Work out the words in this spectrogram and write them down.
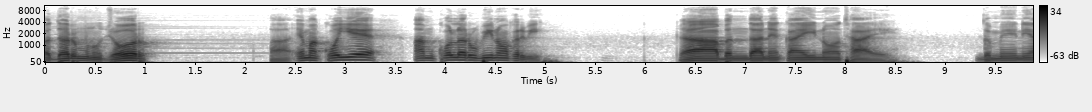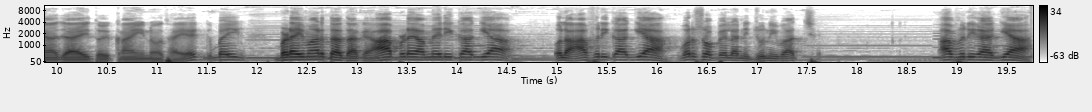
અધર્મનું જોર. હા, એમાં કોઈએ આમ કોલર ઊભી ન કરવી. કે આ બંદાને કાંઈ ન થાય. ગમે ત્યાં જાય તો કાંઈ ન થાય. એક ભાઈ બડાઈ મારતા હતા કે આપણે અમેરિકા ગયા. ઓલા આફ્રિકા ગયા, વર્ષો પહેલાની જૂની વાત છે. આફ્રિકા ગયા,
